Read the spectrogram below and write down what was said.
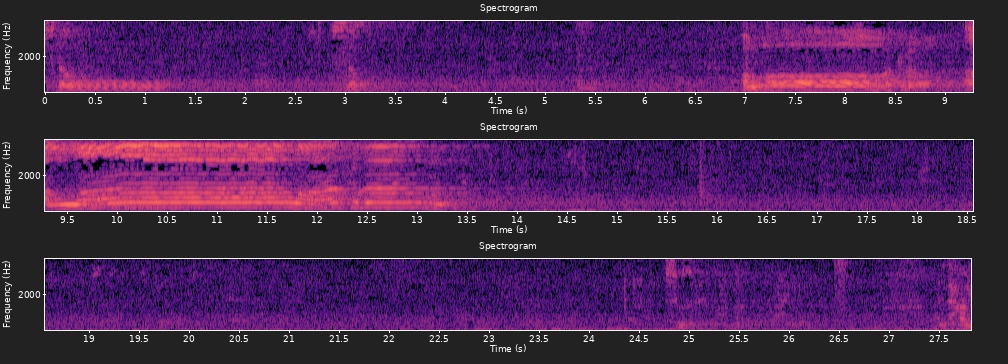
استووا استووا الله أكبر الله أكبر بسم الله الرحمن الرحيم الحمد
